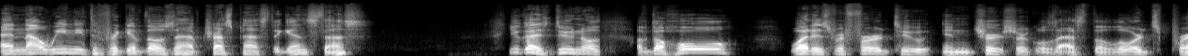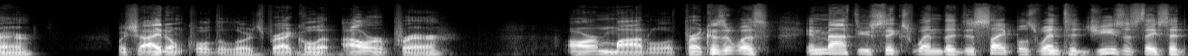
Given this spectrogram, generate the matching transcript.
and now we need to forgive those that have trespassed against us, you guys do know of the whole, what is referred to in church circles as the Lord's Prayer, which I don't call the Lord's Prayer, I mm-hmm. call it our prayer our model of prayer. Because it was in Matthew 6 when the disciples went to Jesus, they said,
